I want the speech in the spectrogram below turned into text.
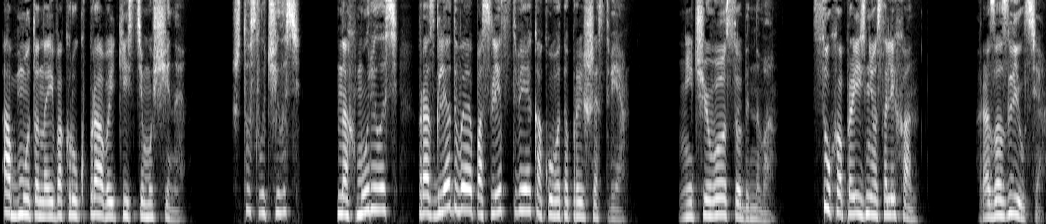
обмотанной вокруг правой кисти мужчины. Что случилось? Нахмурилась, разглядывая последствия какого-то происшествия. «Ничего особенного», — сухо произнес Алихан. Разозлился.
